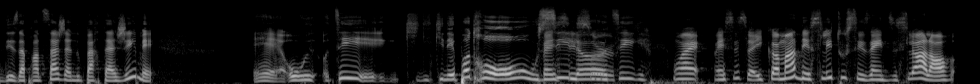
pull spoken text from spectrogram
des apprentissages à nous partager, mais euh, au- qui, qui n'est pas trop haut aussi, Ben, sais. Ouais, mais c'est ça. Et comment déceler tous ces indices-là? Alors,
